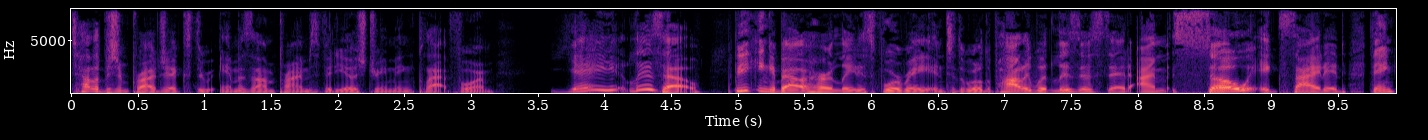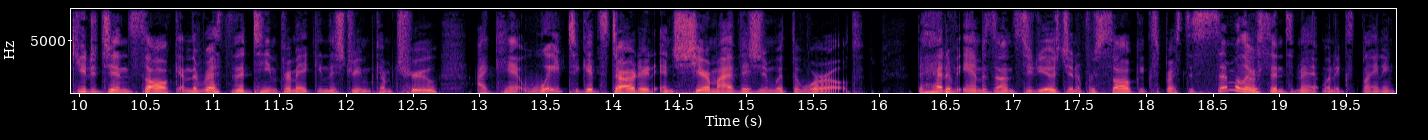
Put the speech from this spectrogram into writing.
television projects through Amazon Prime's video streaming platform. Yay, Lizzo. Speaking about her latest foray into the world of Hollywood, Lizzo said, I'm so excited. Thank you to Jen Salke and the rest of the team for making this dream come true. I can't wait to get started and share my vision with the world. The head of Amazon Studios, Jennifer Salke, expressed a similar sentiment when explaining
